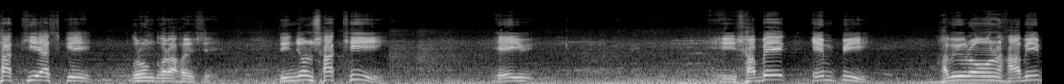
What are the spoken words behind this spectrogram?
সাক্ষী আজকে গ্রহণ করা হয়েছে। তিনজন সাক্ষী। এই সাবেক এমপি হাবিবুর রহমান হাবিব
